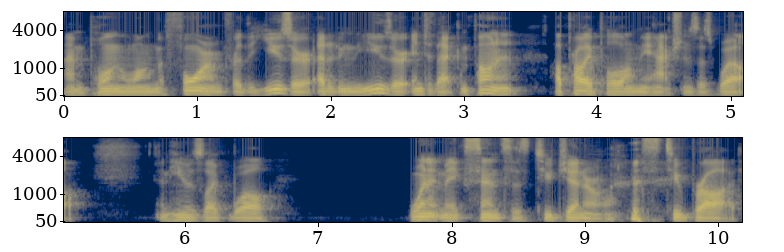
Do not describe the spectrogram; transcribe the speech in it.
I'm pulling along the form for the user, editing the user into that component, I'll probably pull along the actions as well. And he was like, well, when it makes sense is too general. It's too broad.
